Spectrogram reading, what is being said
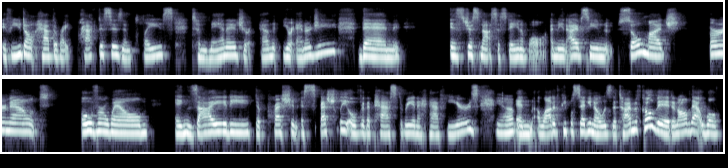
if you don't have the right practices in place to manage your your energy, then it's just not sustainable. I mean, I've seen so much burnout overwhelm, anxiety, depression, especially over the past three and a half years. Yeah. And a lot of people said, you know, it was the time of COVID and all that. Well,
